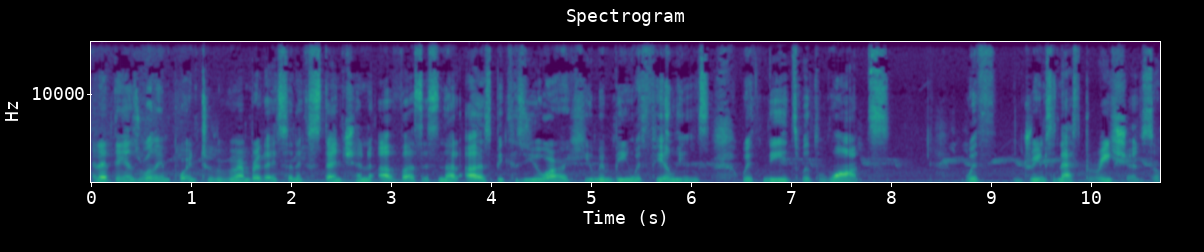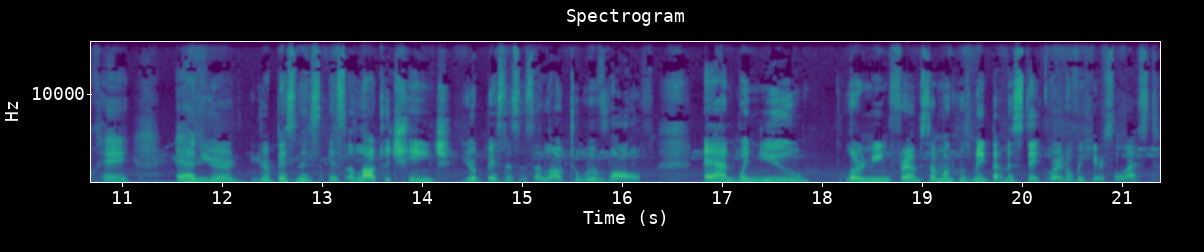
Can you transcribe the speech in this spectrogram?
And i think it's really important to remember that it's an extension of us. It's not us because you are a human being with feelings with needs with wants with dreams and aspirations okay? And your your business is allowed to change. Your business is allowed to evolve. And when you learning from someone who's made that mistake right over here celeste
